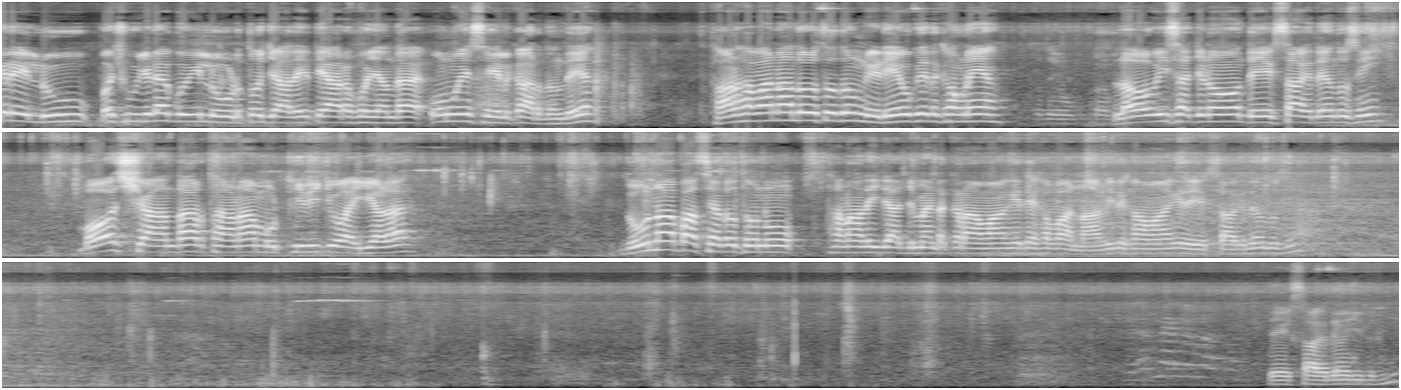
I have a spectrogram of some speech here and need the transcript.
ਘਰੇਲੂ ਪਸ਼ੂ ਜਿਹੜਾ ਕੋਈ ਲੋੜ ਤੋਂ ਜ਼ਿਆਦਾ ਤਿਆਰ ਹੋ ਜਾਂਦਾ, ਉਹਨੂੰ ਇਹ ਸੇਲ ਕਰ ਦਿੰਦੇ ਆ। ਥਣ ਹਵਾਨਾ ਦੋਸਤੋ, ਤੁਹਾਨੂੰ ਨੇੜੇ ਹੋ ਕੇ ਦਿਖਾਉਣੇ ਆ। ਲਓ ਵੀ ਸੱਜਣੋ, ਦੇਖ ਸਕਦੇ ਹੋ ਤੁਸੀਂ, ਬਹੁਤ ਸ਼ਾਨਦਾਰ ਥਾਣਾ ਮੁੱਠੀ ਦੀ ਚੁਆਈ ਵਾਲਾ। ਦੋਨਾਂ ਪਾਸਿਆਂ ਤੋਂ ਤੁਹਾਨੂੰ ਥਾਣਾ ਦੀ ਜੱਜਮੈਂਟ ਕਰਾਵਾਂਗੇ ਤੇ ਹਵਾਨਾ ਵੀ ਦਿਖਾਵਾਂਗੇ, ਦੇਖ ਸਕਦੇ ਹੋ ਤੁਸੀਂ। ਦੇਖ ਸਕਦੇ ਹੋ ਜੀ ਤੁਸੀਂ।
